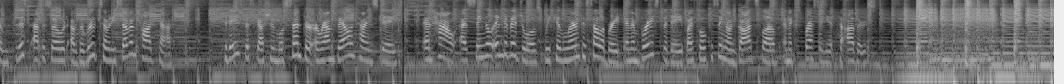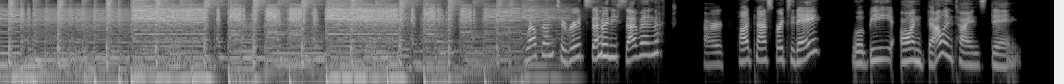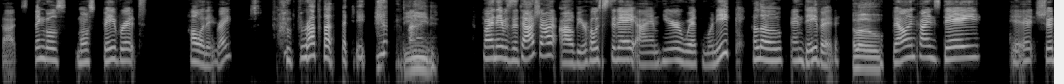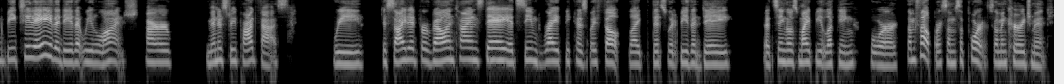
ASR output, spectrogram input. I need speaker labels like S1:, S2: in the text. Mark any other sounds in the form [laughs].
S1: welcome to this episode of the Route 77 podcast. Today's discussion will center around Valentine's Day and how, as single individuals, we can learn to celebrate and embrace the day by focusing on God's love and expressing it to others. Welcome to Route 77. Our podcast for today will be on Valentine's Day. That's singles' most favorite holiday, right? [laughs]
S2: Indeed.
S1: Um, My name is Natasha. I'll be your host today. I am here with Monique.
S3: Hello.
S1: And David.
S2: Hello.
S1: Valentine's Day. It should be today, the day that we launch our ministry podcast. We decided for Valentine's Day, it seemed right because we felt like this would be the day that singles might be looking for some help or some support, some encouragement,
